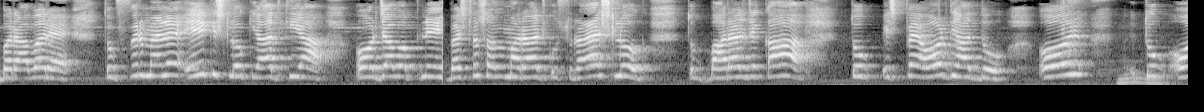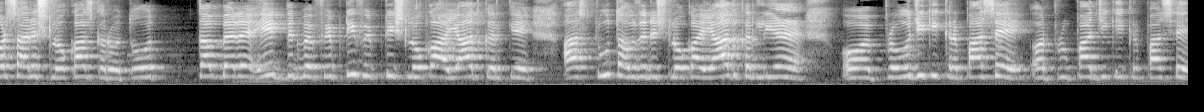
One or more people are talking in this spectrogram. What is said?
बराबर है। तो फिर मैंने एक श्लोक याद किया और जब अपने वैष्णव स्वामी महाराज को सुनाया श्लोक तो महाराज ने कहा तो इस पे और ध्यान दो और तुम और सारे श्लोकास करो। तो तब मैंने एक दिन में फिफ्टी फिफ्टी श्लोका याद करके आज टू थाउज़ेंड श्लोका याद कर लिए हैं। और प्रभु जी की कृपा से और प्रभुपा जी की कृपा से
